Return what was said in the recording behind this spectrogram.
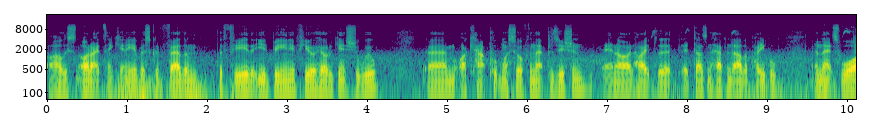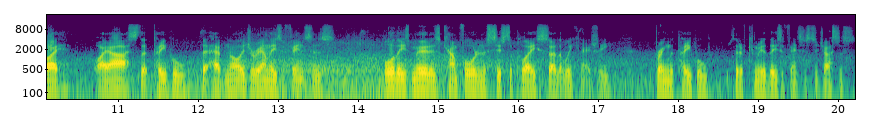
Oh, listen, I don't think any of us could fathom the fear that you'd be in if you were held against your will. Um, I can't put myself in that position, and I'd hope that it, it doesn't happen to other people. And that's why I ask that people that have knowledge around these offences or these murders come forward and assist the police so that we can actually bring the people that have committed these offences to justice.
